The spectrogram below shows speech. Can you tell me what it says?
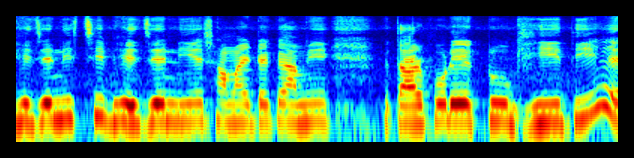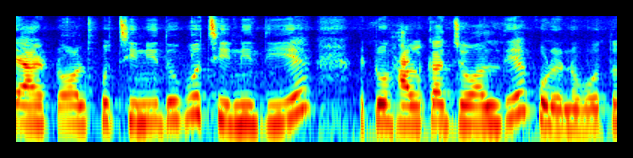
ভেজে নিচ্ছি। ভেজে নিয়ে সামাইটাকে আমি তারপরে একটু ঘি দিয়ে আর অল্প চিনি দেবো। চিনি দিয়ে একটু হালকা জল দিয়ে করে নেব। তো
